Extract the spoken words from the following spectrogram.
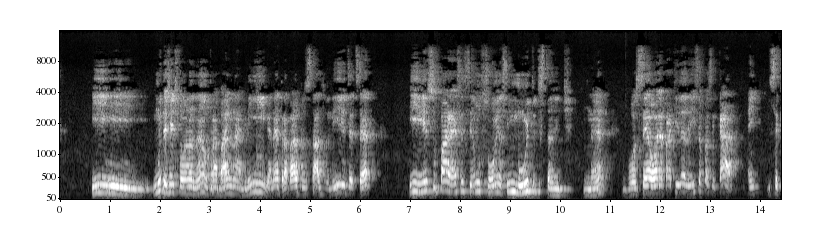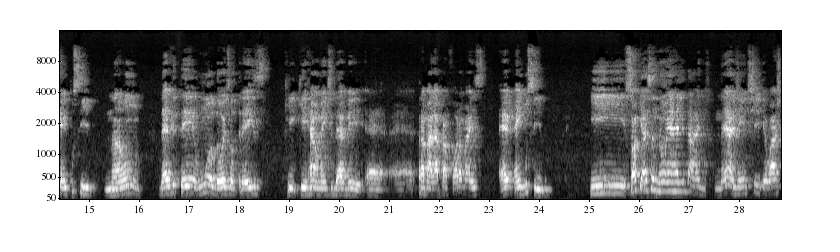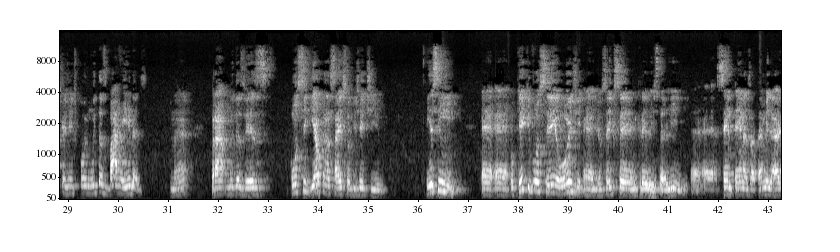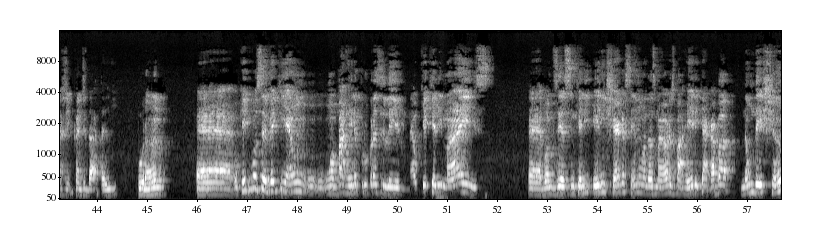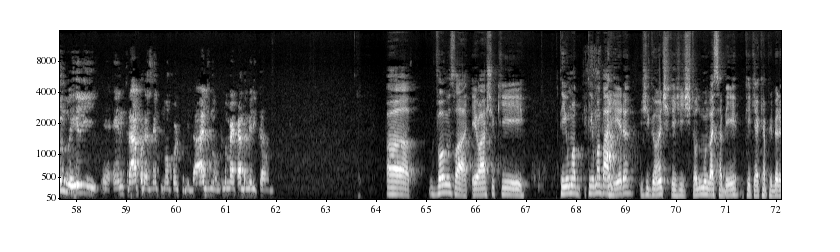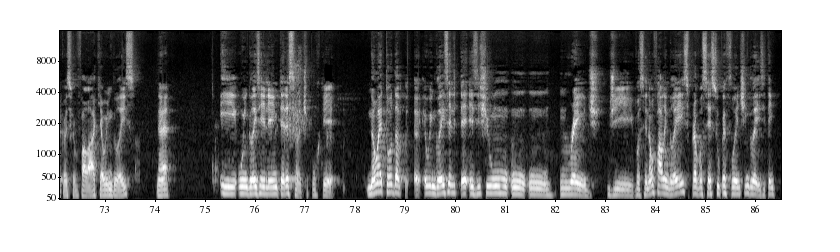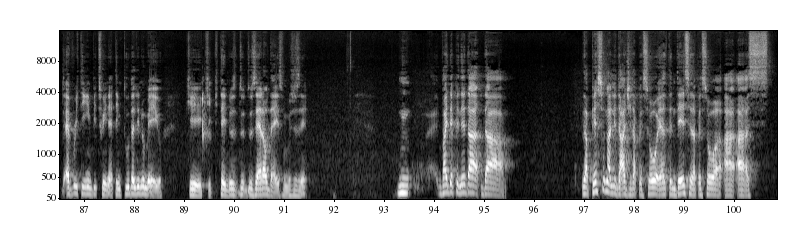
e muita gente falando, não, trabalho na gringa, né, trabalho para os Estados Unidos, etc. E isso parece ser um sonho assim muito distante, né? Você olha para aquilo ali e você fala assim, cara, é isso aqui é impossível. Não deve ter um ou dois ou três que, que realmente deve é, é, trabalhar para fora, mas é, é, impossível. E só que essa não é a realidade, né? A gente, eu acho que a gente põe muitas barreiras, né, para muitas vezes conseguir alcançar esse objetivo. E assim, é, é, o que que você hoje, é, eu sei que você entrevista aí é, é, centenas até milhares de candidatos aí por ano, é, o que que você vê que é um, um, uma barreira para o brasileiro, né? O que que ele mais, vamos dizer assim, que ele, ele enxerga sendo uma das maiores barreiras e que acaba não deixando ele entrar, por exemplo, numa oportunidade no, no mercado americano? Uh, vamos lá, eu acho que tem uma, tem uma barreira gigante que a gente, todo mundo vai saber o que é, que é a primeira coisa que eu vou falar, que é o inglês, né? E o inglês ele é interessante porque não é toda o inglês ele existe um, um, um, um range de você não fala inglês para você é super fluente em inglês e tem everything in between, né? Tem tudo ali no meio que, que, que tem do, do, do 0 ao 10, vamos dizer. Hum, vai depender da, da da personalidade da pessoa e a tendência da pessoa a, a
